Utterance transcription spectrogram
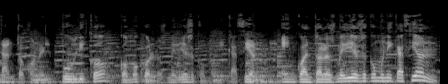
tanto con el público como con los medios de comunicación. En cuanto a los medios de comunicación,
